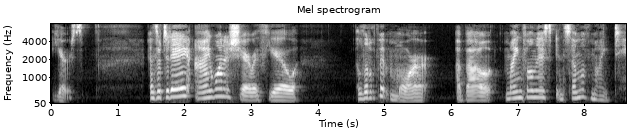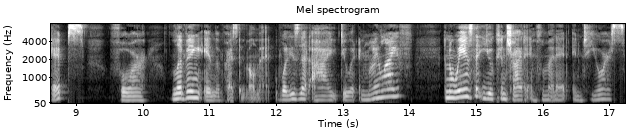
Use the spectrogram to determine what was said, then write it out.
years. And so today I want to share with you a little bit more about mindfulness and some of my tips for living in the present moment, ways that I do it in my life, and ways that you can try to implement it into yours.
